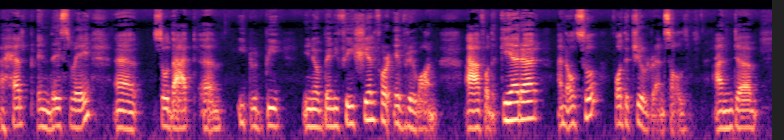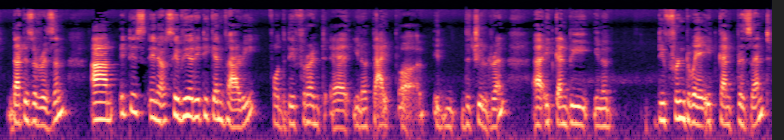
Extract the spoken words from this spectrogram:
uh, help in this way uh, so that um, it would be you know beneficial for everyone uh, for the carer and also for the children's all and um, that is the reason. Um, it is you know severity can vary for the different uh, you know type uh, in the children. Uh, it can be you know different way it can present.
